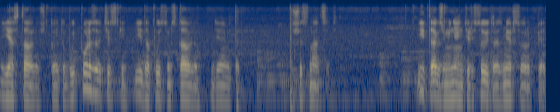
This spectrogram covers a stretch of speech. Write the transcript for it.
Я ставлю, что это будет пользовательский. И, допустим, ставлю диаметр 16. И также меня интересует размер 45.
